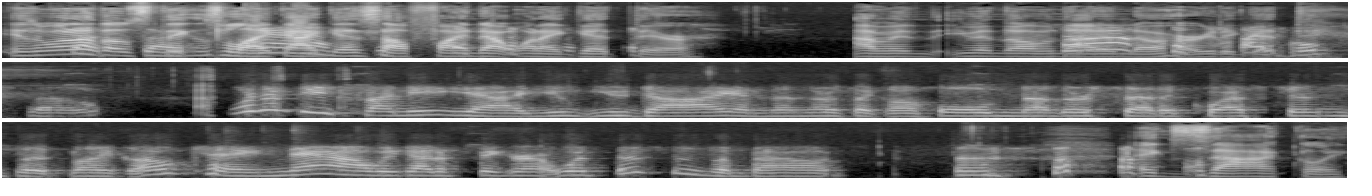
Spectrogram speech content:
it's one of those things like, I guess I'll find out when I get there. I mean, even though I'm not in a hurry to get there. I hope so. Wouldn't it be funny? Yeah, you you die, and then there's like a whole nother set of questions that, like, okay, now we got to figure out what this is about. Exactly,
